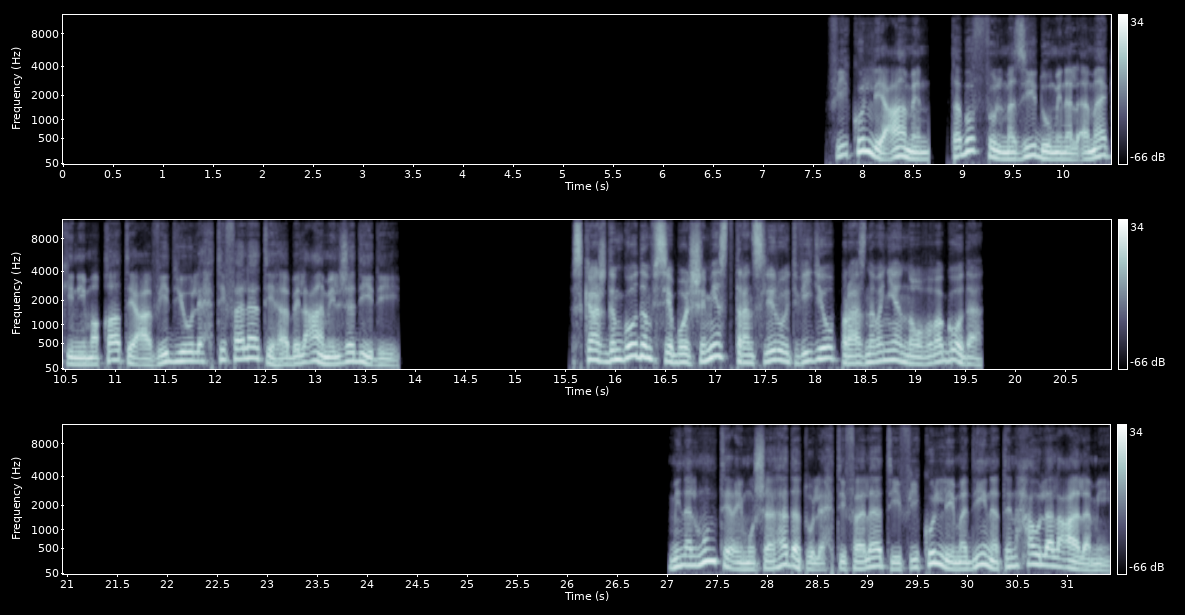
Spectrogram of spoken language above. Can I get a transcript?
في كل عام، تبث المزيد من الأماكن مقاطع فيديو لاحتفالاتها بالعام الجديد. С каждым годом все больше мест транслируют видео празднования Нового года. من الممتع مشاهدة الاحتفالات في كل مدينة حول العالم.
